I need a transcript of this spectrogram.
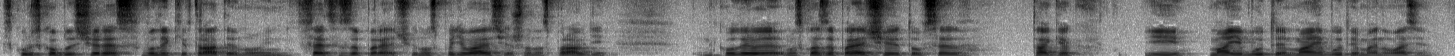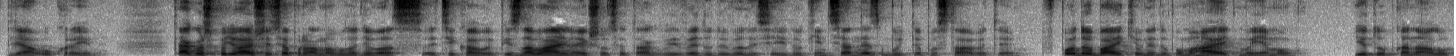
з Курської області через великі втрати. Ну, він все це заперечує. Ну, сподіваюся, що насправді, коли Москва заперечує, то все так, як і має бути, має бути, має на увазі для України. Також сподіваюся, що ця програма була для вас цікавою і пізнавальною. Якщо це так, ви, ви додивилися її до кінця, не забудьте поставити вподобайки, вони допомагають моєму YouTube каналу.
